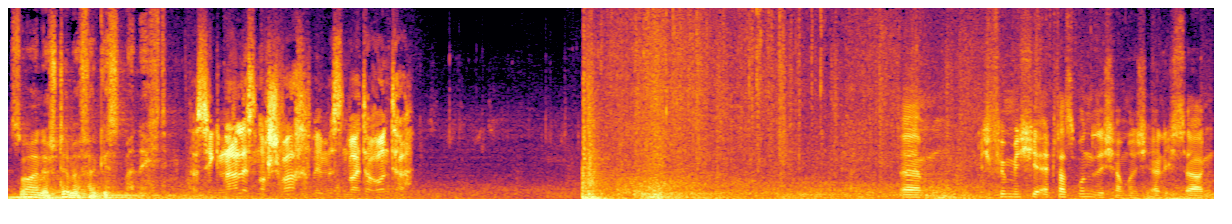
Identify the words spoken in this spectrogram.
So eine Stimme vergisst man nicht. Das Signal ist noch schwach. Wir müssen weiter runter. Ähm, ich fühle mich hier etwas unsicher, muss ich ehrlich sagen.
